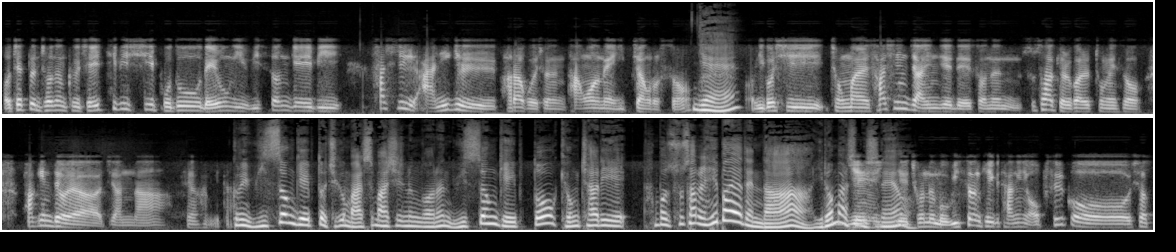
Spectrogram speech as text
어쨌든 저는 그 JTBC 보도 내용이 윗선 개입이 사실이 아니길 바라고요. 저는 당원의 입장으로서 예. 어, 이것이 정말 사실인지 아닌지에 대해서는 수사 결과를 통해서 확인되어야 하지 않나 생각합니다. 그럼 윗선 개입도 지금 말씀하시는 거는 윗선 개입도 경찰이 한번 수사를 해봐야 된다 이런 말씀이시네요. 예, 예, 저는 뭐 윗선 개입이 당연히 없을 것이었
